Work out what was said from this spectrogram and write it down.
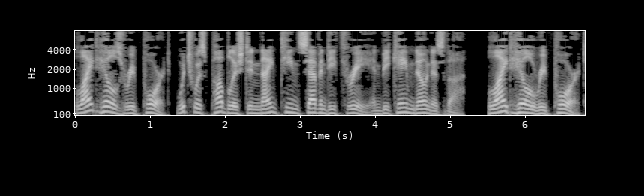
Lighthill's report, which was published in 1973 and became known as the Lighthill Report,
